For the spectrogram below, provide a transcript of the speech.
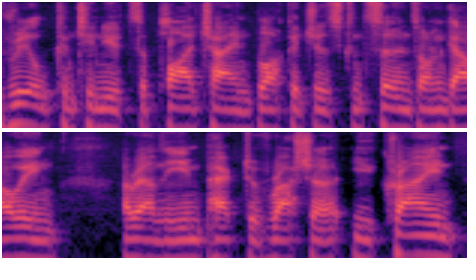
real continued supply chain blockages, concerns ongoing around the impact of Russia, Ukraine.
